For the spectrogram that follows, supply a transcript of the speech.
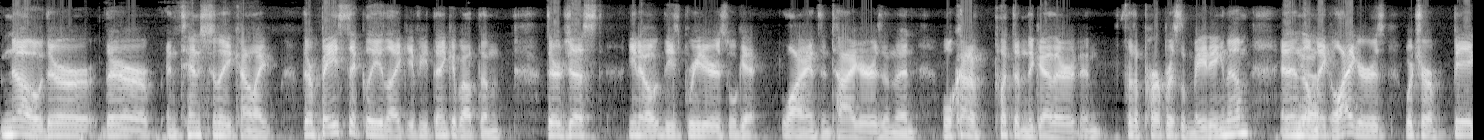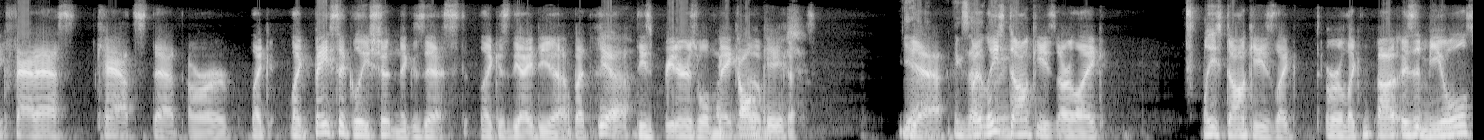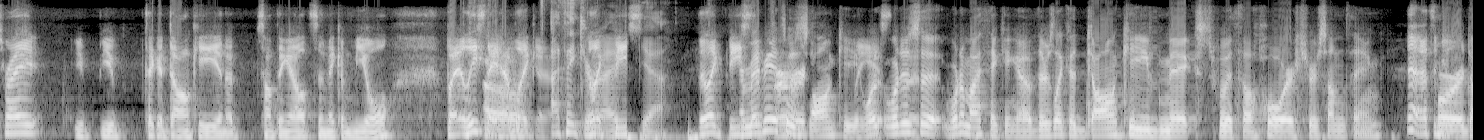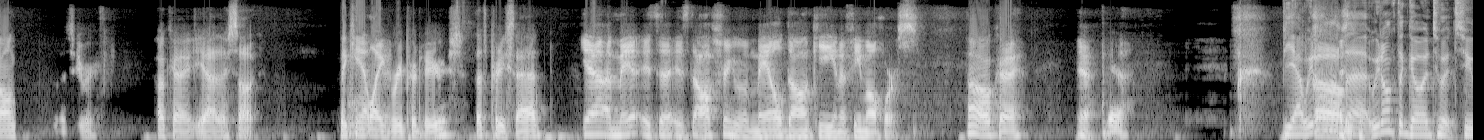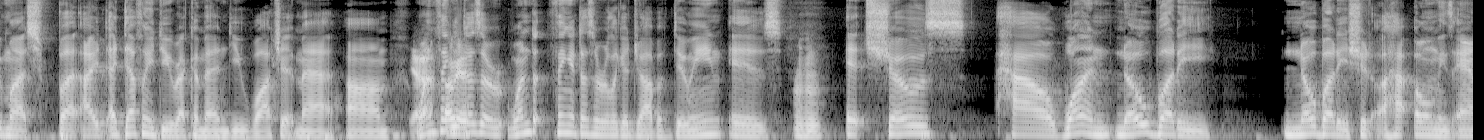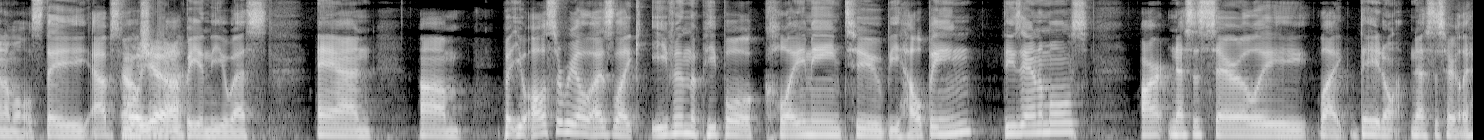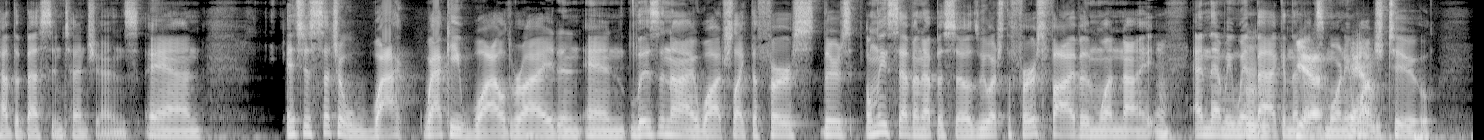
No, they're they're intentionally kind of like they're basically like if you think about them, they're just you know these breeders will get lions and tigers and then we'll kind of put them together and for the purpose of mating them and then Yeah. they'll make ligers which are big fat ass cats that are like like basically shouldn't exist like is the idea but Yeah. these breeders will make them donkeys. because- Yeah, yeah, exactly. But at least donkeys are like, at least donkeys like, or like, uh, is it mules? Right? You you take a donkey and a something else and make a mule. But at least they have Oh. like a. I think you're like right. beasts. Yeah. They're like beasts. Or maybe it's a burden, donkey. What what is it? What am I thinking of? There's like a donkey mixed with a horse or something, Yeah, that's a or a donkey. Let's. Okay, yeah, they suck. They can't like reproduce. That's pretty sad. Yeah, a male. It's a it's the offspring of a male donkey and a female horse. Oh, okay. Yeah. Yeah. Yeah, we don't have Um, to, we don't have to go into it too much, but I, I definitely do recommend you watch it, Matt. Um, Yeah. One thing Okay. it does a one thing it does a really good job of doing is Mm-hmm. it shows how one nobody nobody should ha- own these animals. They absolutely Oh, should yeah. not be in the U.S. And um, but you also realize like even the people claiming to be helping these animals aren't necessarily like they don't necessarily have the best intentions. And it's just such a whack wacky wild ride. And and Liz and I watched like the first there's only 7 episodes. We watched the first 5 in one night and then we went back and the Yeah, next morning damn. watched two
